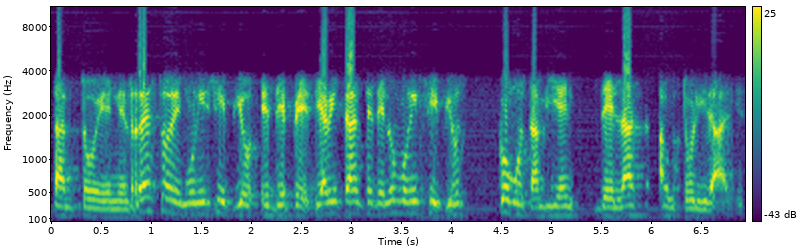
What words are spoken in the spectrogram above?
tanto en el resto de municipios, eh, de, de habitantes de los municipios, como también de las autoridades.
